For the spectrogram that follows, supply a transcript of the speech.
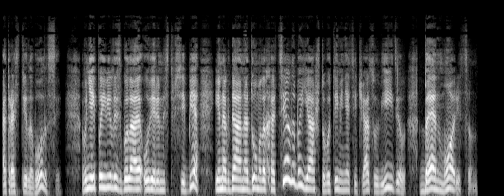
отрастила волосы. В ней появилась былая уверенность в себе. Иногда она думала, хотела бы я, чтобы ты меня сейчас увидел, Бен Моррисон,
